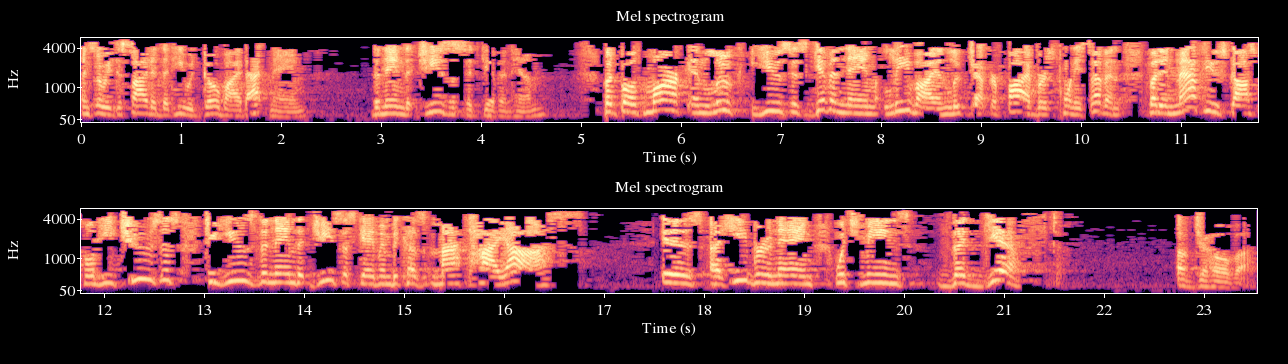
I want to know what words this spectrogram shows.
And so he decided that he would go by that name, the name that Jesus had given him. But both Mark and Luke use his given name Levi in Luke chapter 5 verse 27. But in Matthew's gospel, he chooses to use the name that Jesus gave him because Matthias is a Hebrew name which means the gift of Jehovah.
